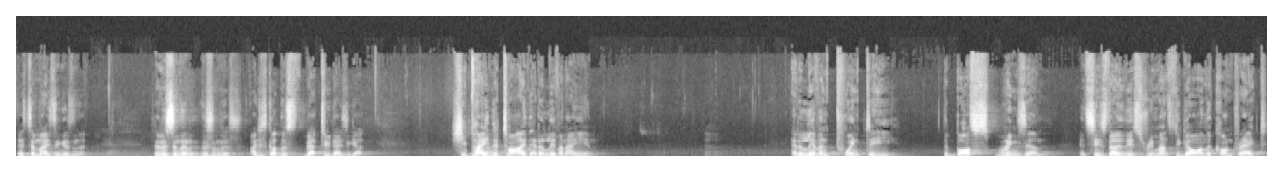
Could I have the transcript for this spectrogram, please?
That's amazing, isn't it? And listen to this. Listen to this. I just got this about two days ago. She paid the tithe at 11 a.m. At 11:20, the boss rings him and says, "Though there's three months to go on the contract,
